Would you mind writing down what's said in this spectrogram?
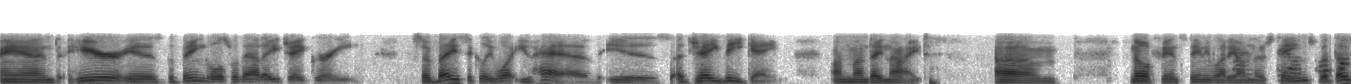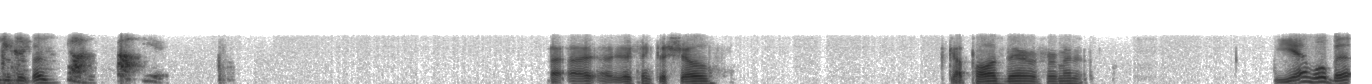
and here is the Bengals without AJ Green. So basically, what you have is a JV game on Monday night. Um, no offense to anybody on those teams, but those are the, those I, I, I think the show got paused there for a minute. yeah a little bit.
